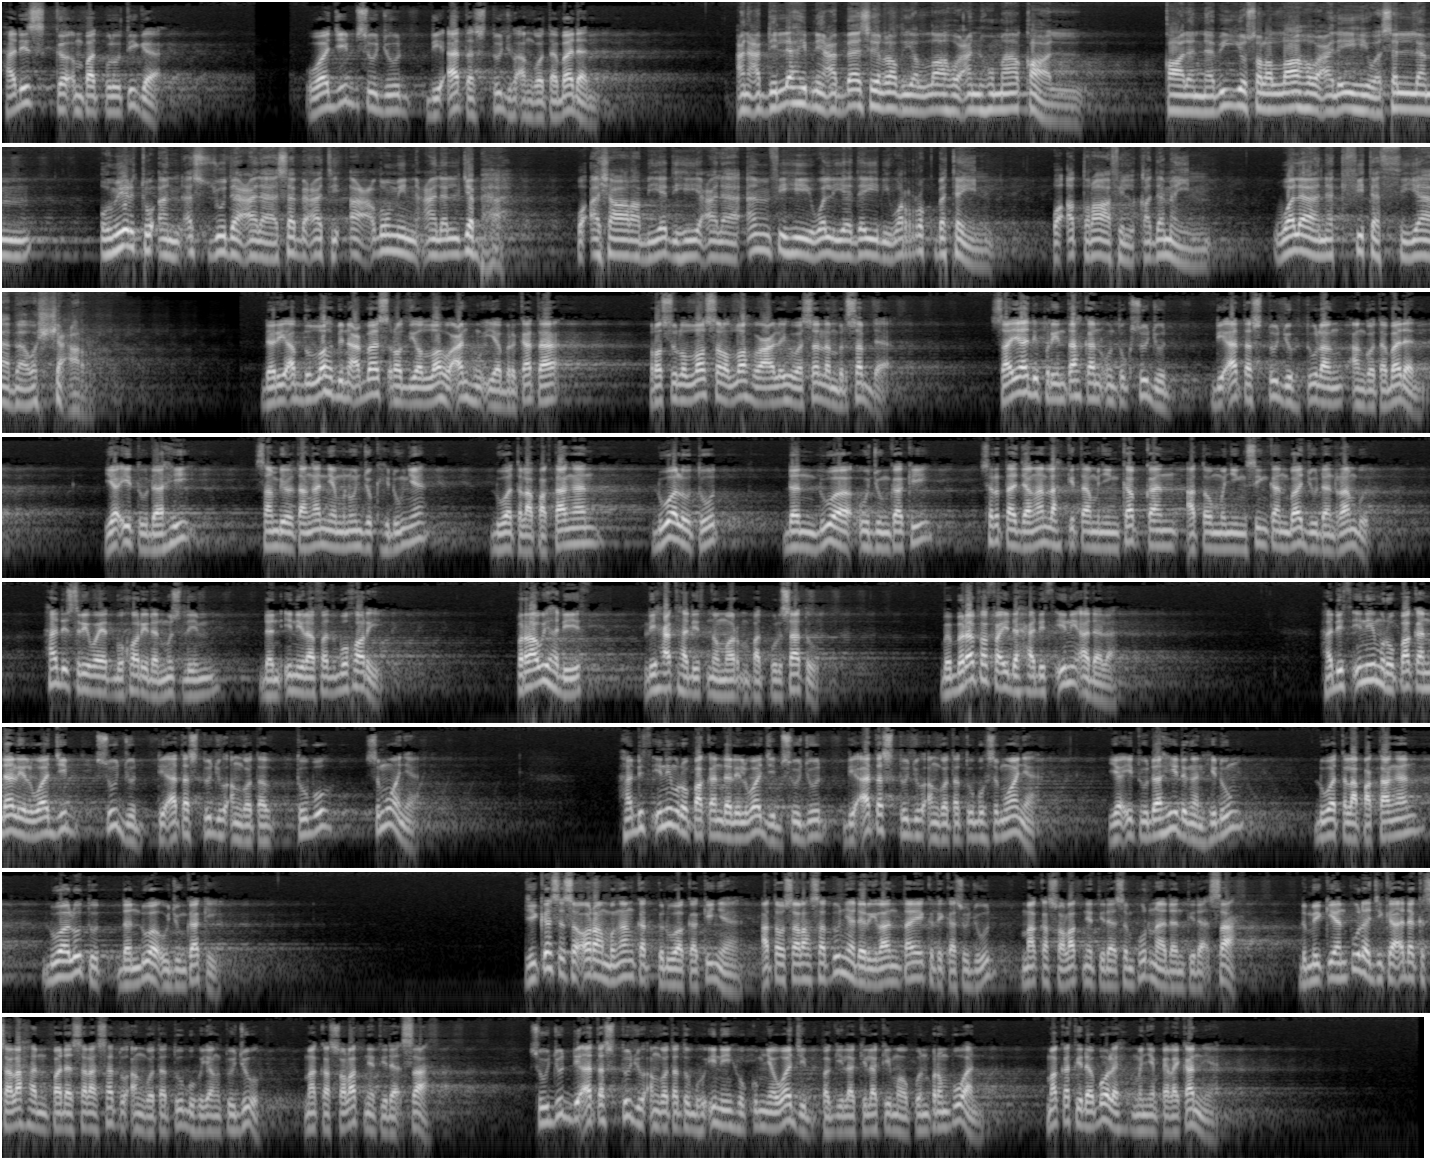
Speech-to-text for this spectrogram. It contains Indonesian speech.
Hadis ke-43 Wajib sujud di atas tujuh anggota badan. الله بن عباس رضي الله عنهما قال قال النبي صلى الله عليه وسلم أمرت أن أسجد على سبعة أعظم على الجبهة وأشار بيده على أنفه واليدين والركبتين وأطراف القدمين ولا نكفت الثياب والشعر Dari Abdullah bin Abbas radhiyallahu anhu ia berkata, Rasulullah shallallahu alaihi wasallam bersabda, "Saya diperintahkan untuk sujud di atas tujuh tulang anggota badan, yaitu dahi sambil tangannya menunjuk hidungnya, dua telapak tangan, dua lutut, dan dua ujung kaki, serta janganlah kita menyingkapkan atau menyingsingkan baju dan rambut." Hadis riwayat Bukhari dan Muslim dan ini lafaz Bukhari. Perawi hadis, lihat hadis nomor 41. Beberapa faidah hadis ini adalah Hadis ini merupakan dalil wajib sujud di atas tujuh anggota tubuh semuanya. Hadis ini merupakan dalil wajib sujud di atas tujuh anggota tubuh semuanya, yaitu dahi dengan hidung, dua telapak tangan, dua lutut, dan dua ujung kaki. Jika seseorang mengangkat kedua kakinya atau salah satunya dari lantai ketika sujud, maka sholatnya tidak sempurna dan tidak sah. Demikian pula jika ada kesalahan pada salah satu anggota tubuh yang tujuh, maka sholatnya tidak sah. Sujud di atas tujuh anggota tubuh ini hukumnya wajib bagi laki-laki maupun perempuan, maka tidak boleh menyepelekannya.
